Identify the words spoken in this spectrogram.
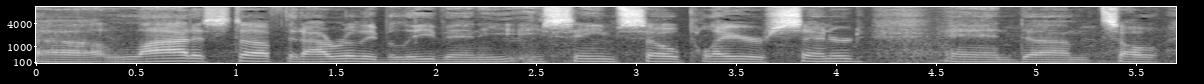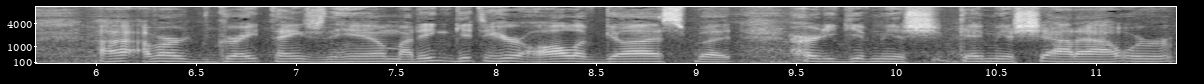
uh, a lot of stuff that I really believe in. He, he seems so player centered. And um, so I, have heard great things from him. I didn't get to hear all of Gus, but heard he give me a, gave me a shout out. We're,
